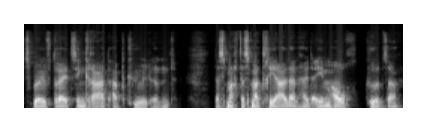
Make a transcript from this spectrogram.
12, 13 Grad abkühlt. Und das macht das Material dann halt eben auch kürzer.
